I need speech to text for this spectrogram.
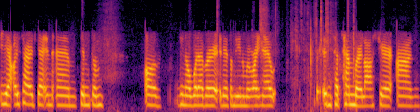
Yeah, I started getting um, symptoms of you know whatever it is I'm dealing with right now in September last year, and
